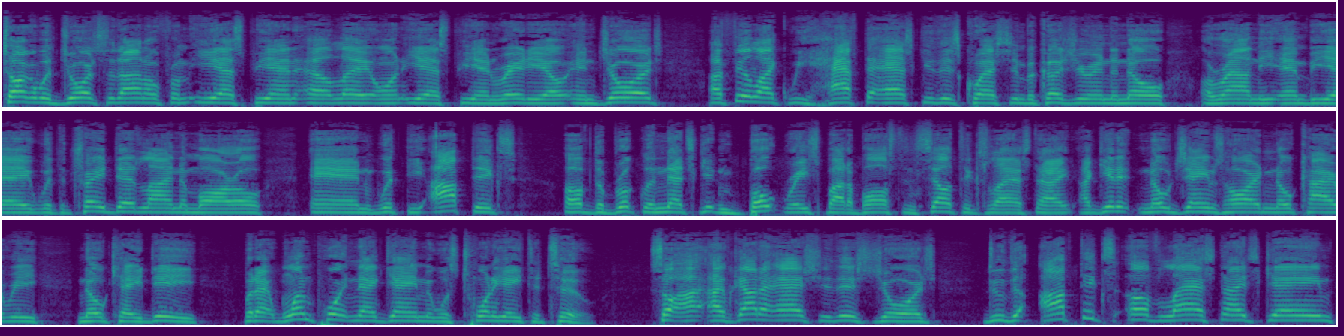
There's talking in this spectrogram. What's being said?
Talking with George Sedano from ESPN LA on ESPN Radio. And George, I feel like we have to ask you this question because you're in the know around the NBA with the trade deadline tomorrow and with the optics of the Brooklyn Nets getting boat raced by the Boston Celtics last night. I get it, no James Harden, no Kyrie, no KD, but at one point in that game it was 28 to 2. So I, have got to ask you this, George. Do the optics of last night's game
